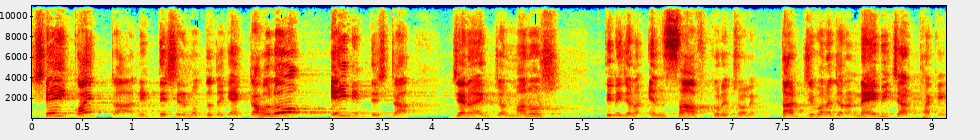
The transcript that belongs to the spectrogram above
সেই কয়েকটা নির্দেশের মধ্য থেকে একটা হলো এই নির্দেশটা, যেন একজন মানুষ তিনি যেন ইনসাফ করে চলেন। তার জীবনে যেন ন্যায় বিচার থাকে,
